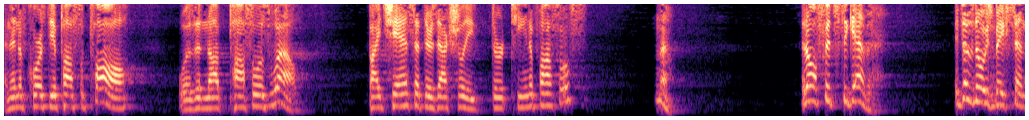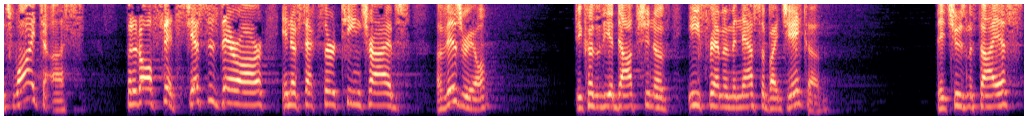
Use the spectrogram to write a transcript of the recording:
And then, of course, the apostle Paul was an apostle as well. By chance that there's actually 13 apostles? No. It all fits together. It doesn't always make sense why to us, but it all fits. Just as there are, in effect, 13 tribes of Israel because of the adoption of Ephraim and Manasseh by Jacob, they choose Matthias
